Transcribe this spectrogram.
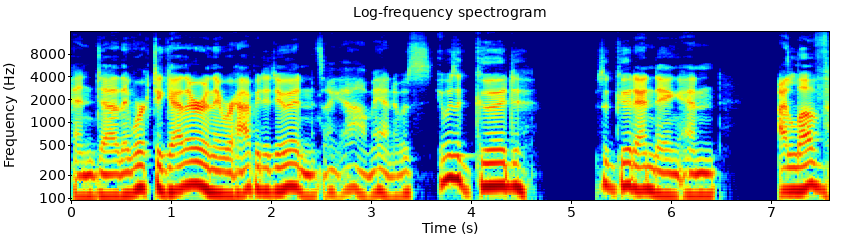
and uh, they worked together and they were happy to do it and it's like oh man it was it was a good it was a good ending and i love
